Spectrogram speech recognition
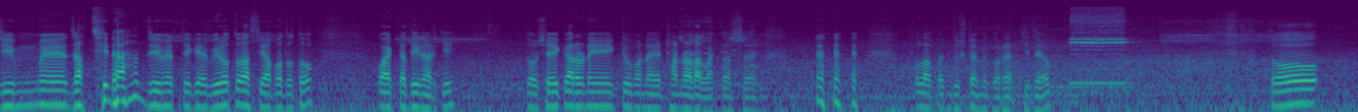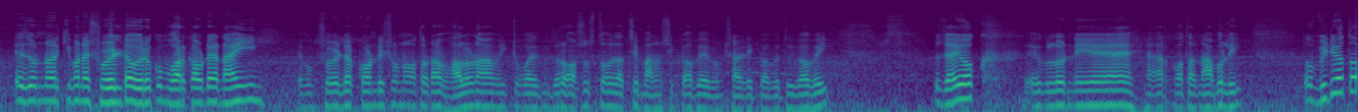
জিমে যাচ্ছি না, জিমের থেকে বিরত আছি আপাতত কয়েকটা দিন আর কি। তো সেই কারণে একটু মানে ঠান্ডাটা লাগতেছে। পোলাপান দুষ্টামি করে আর কি, যাই হোক। তো এজন্য আর কি মানে শরীরটা ওইরকম ওয়ার্কআউটে নাই এবং শরীরের কন্ডিশনও অতটা ভালো না। আমি একটু কয়েকদিন ধরে অসুস্থ হয়ে যাচ্ছি মানসিকভাবে এবং শারীরিকভাবে দুইভাবেই। তো যাই হোক, এগুলো নিয়ে আর কথা না বলি। তো ভিডিও তো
